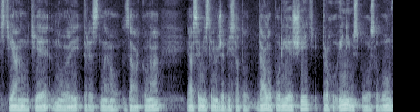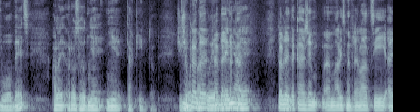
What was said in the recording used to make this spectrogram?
stiahnutie novely trestného zákona, ja si myslím, že by sa to dalo poriešiť trochu iným spôsobom vôbec, ale rozhodne nie takýmto. Čiže no, pravda, opakujem, pravda, je taká, je... pravda je taká, že mali sme v relácii aj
